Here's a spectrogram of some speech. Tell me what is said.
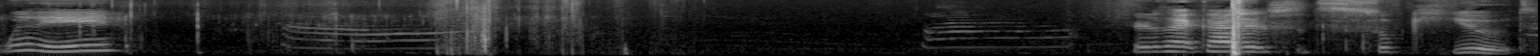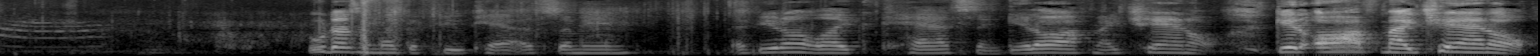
Winnie. Hear that, guys? It's so cute. Who doesn't like a few cats? I mean, if you don't like cats, then get off my channel. Get off my channel.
